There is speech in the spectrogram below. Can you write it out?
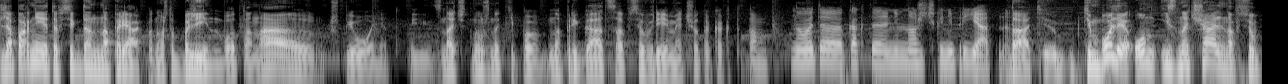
для парней это всегда напряг, потому что, блин, вот она шпионит. И значит, нужно, типа, напрягаться все время, что-то как-то там. Но это как-то немножечко неприятно. Да, тем более он изначально все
